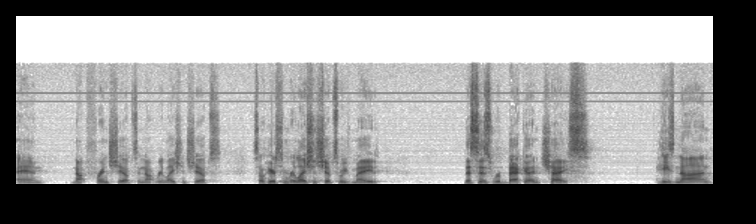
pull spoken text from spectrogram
and not friendships and not relationships. So here's some relationships we've made. This is Rebecca and Chase. He's nine,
